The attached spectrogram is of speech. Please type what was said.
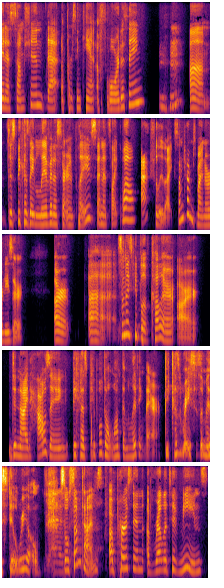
an assumption that a person can't afford a thing Mm-hmm. um, just because they live in a certain place. And it's like, well, actually, like sometimes minorities are are uh, sometimes people of color are denied housing because people don't want them living there because racism is still real. Yes. So sometimes a person of relative means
